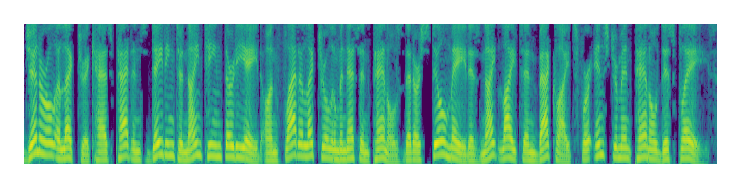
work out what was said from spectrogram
General Electric has patents dating to 1938 on flat electroluminescent panels that are still made as night lights and backlights for instrument panel displays.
